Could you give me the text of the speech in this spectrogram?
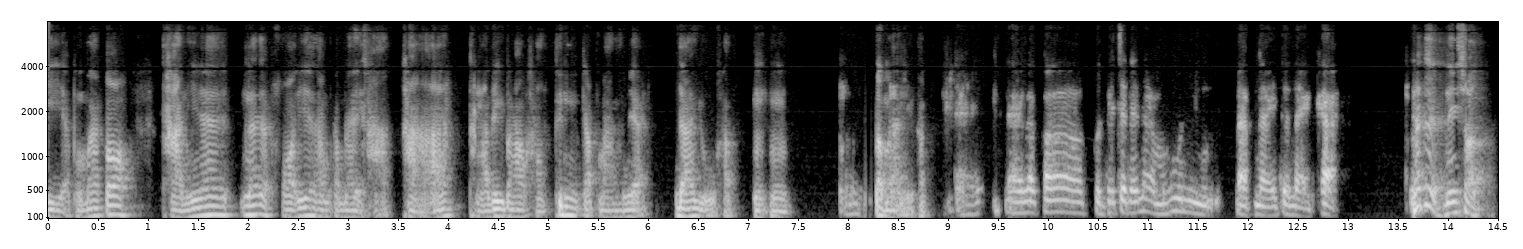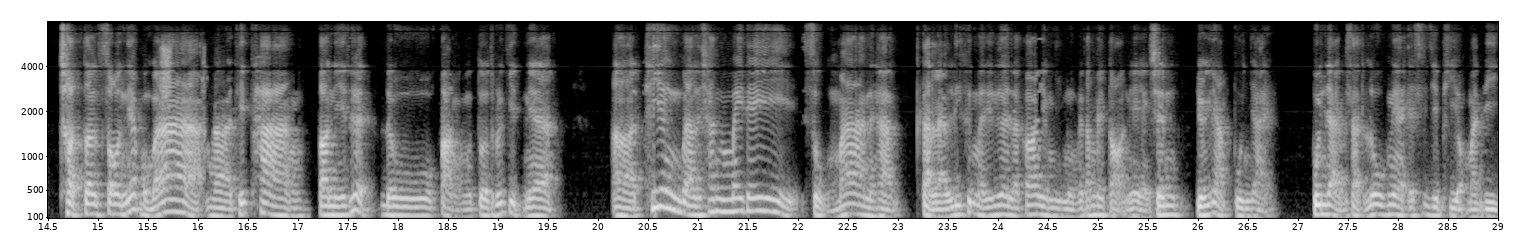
ดีๆอะผมว่าก็ขานี้น่าน่าจะพอที่จะทำกำไรขาขาขารีบาวขาขึ้นกลับมาเนี่ยได้อยู่ครับอือฮึประมาณนี้ครับได้ได้แล้วก็คุณเพชรจะแนะนำหุ้นแบบไหนตัวไหนค่ะถ้าเกิดในช็อตช็อตตอนโซนเนี่ยผมว่าอ่าทิศทางตอนนี้ถ้าเกิดดูฝั่งของตัวธุรกิจเนี่ย อ่อที่ยัง valuation ไม่ได้สูงมากนะครับ แต่แรลลี่ขึ้นมาเรื่อยๆ แล้วก็ยังมีโมเมนตัมไปต่อเนี่ยอย่างเช่นยกอย่างปูนใหญ่ ปูนใหญ่บริษัทลูกเนี่ย SCGP ออกมาดี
